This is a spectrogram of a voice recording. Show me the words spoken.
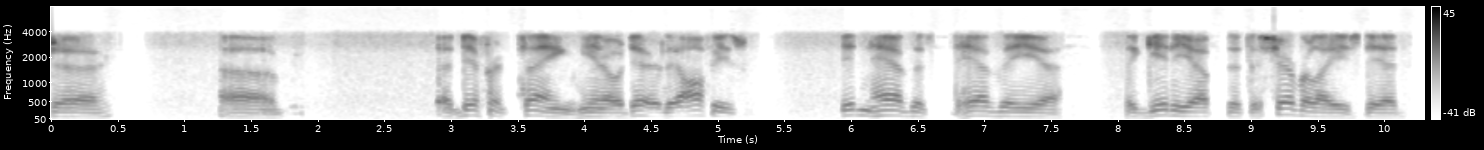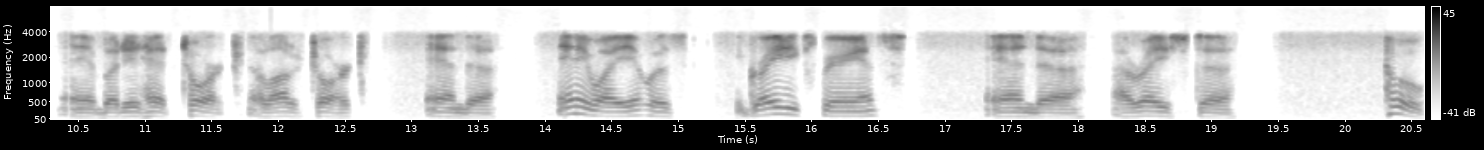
uh, uh, a different thing. You know, the Offies didn't have the have the uh, the giddy up that the Chevrolets did, uh, but it had torque, a lot of torque. And uh, anyway, it was a great experience, and uh, I raced. Uh, who?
